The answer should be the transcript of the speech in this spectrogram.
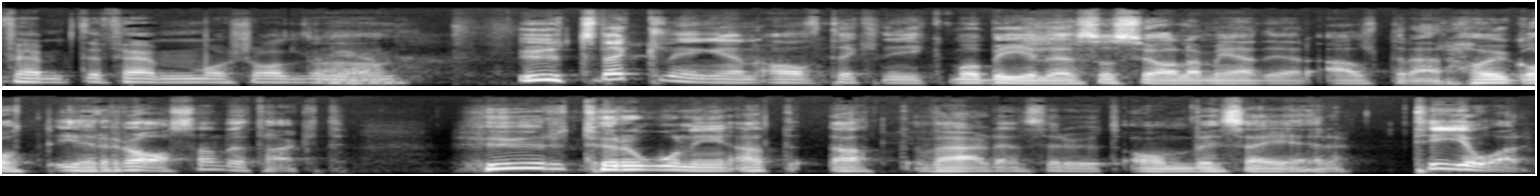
55-årsåldern Ja. igen. Utvecklingen av teknik, mobiler, sociala medier, allt det där har ju gått i rasande takt. Hur tror ni att, att världen ser ut om vi säger tio år?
